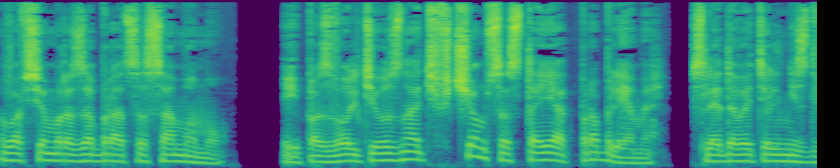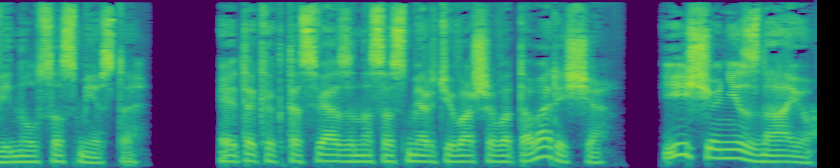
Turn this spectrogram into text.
во всем разобраться самому. И позвольте узнать, в чем состоят проблемы». Следователь не сдвинулся с места. «Это как-то связано со смертью вашего товарища?» «Еще не знаю.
